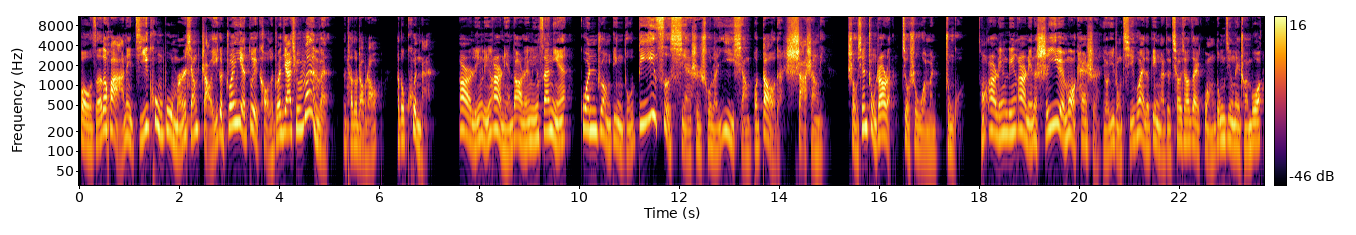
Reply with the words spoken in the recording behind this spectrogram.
否则的话，那疾控部门想找一个专业对口的专家去问问，他都找不着，他都困难。二零零二年到二零零三年，冠状病毒第一次显示出了意想不到的杀伤力。首先中招的就是我们中国。从二零零二年的十一月末开始，有一种奇怪的病啊，就悄悄在广东境内传播。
